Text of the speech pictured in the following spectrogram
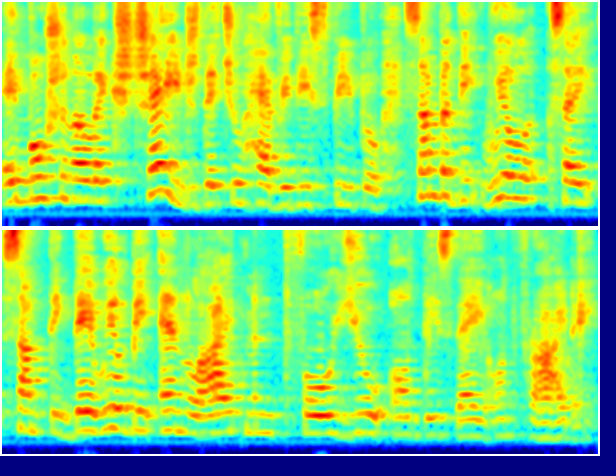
emotional exchange that you have with these people. Somebody will say something, there will be enlightenment for you on this day, on Friday.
